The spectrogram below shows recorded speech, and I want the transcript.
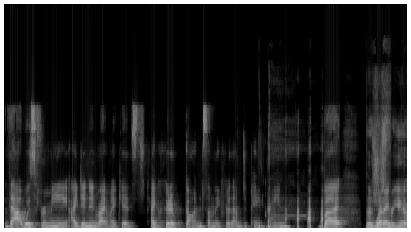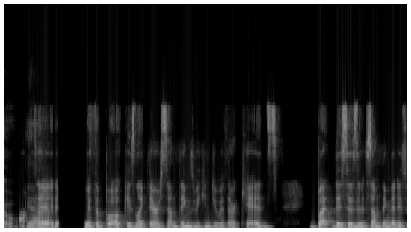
that was for me. I didn't invite my kids. I could have gotten something for them to paint green, but That's what I for you. Yeah. wanted with the book is like there are some things we can do with our kids, but this isn't something that is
